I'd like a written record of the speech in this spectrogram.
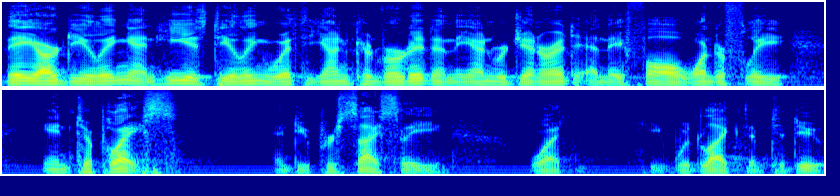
they are dealing, and he is dealing with the unconverted and the unregenerate, and they fall wonderfully into place and do precisely what he would like them to do.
